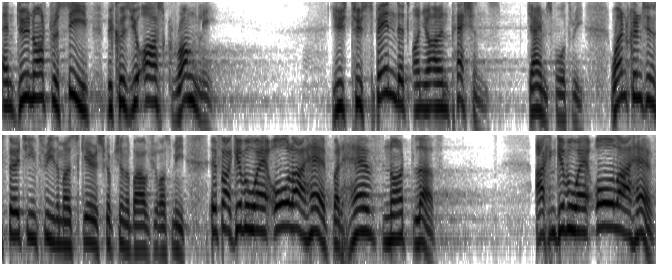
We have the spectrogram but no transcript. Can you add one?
and do not receive because you ask wrongly you to spend it on your own passions. James 4 3. 1 Corinthians 13 3, the most scary scripture in the Bible, if you ask me. If I give away all I have, but have not love, I can give away all I have.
